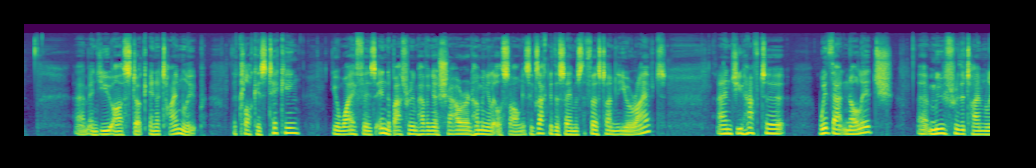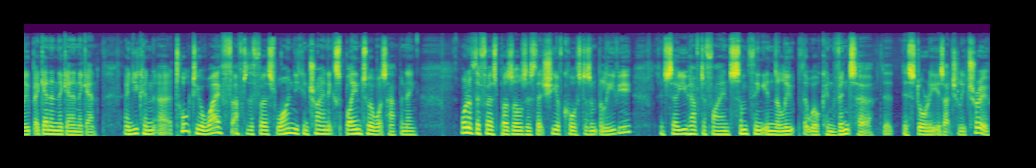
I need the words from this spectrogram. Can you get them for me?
Um, and you are stuck in a time loop. The clock is ticking. Your wife is in the bathroom having a shower and humming a little song. It's exactly the same as the first time that you arrived. And you have to, with that knowledge, uh, move through the time loop again and again and again. And you can uh, talk to your wife after the first one. You can try and explain to her what's happening. One of the first puzzles is that she, of course, doesn't believe you, and so you have to find something in the loop that will convince her that this story is actually true.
